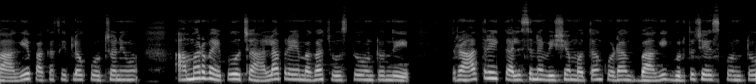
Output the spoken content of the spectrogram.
బాగే పక్క సీట్లో కూర్చొని అమర్ వైపు చాలా ప్రేమగా చూస్తూ ఉంటుంది. రాత్రి కలిసిన విషయం మొత్తం కూడా బాగి గుర్తు చేసుకుంటూ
